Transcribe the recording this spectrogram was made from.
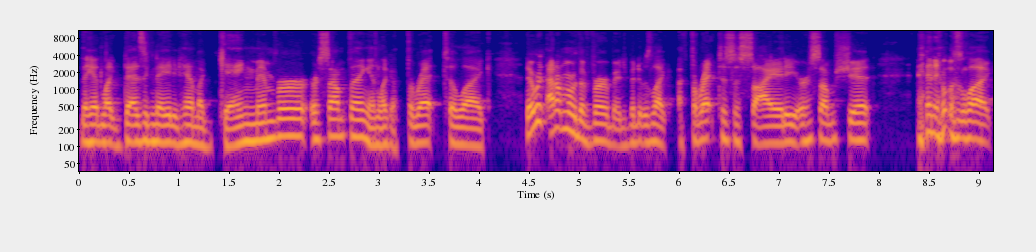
they had like designated him a gang member or something and like a threat to like there was I don't remember the verbiage, but it was like a threat to society or some shit and it was like,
